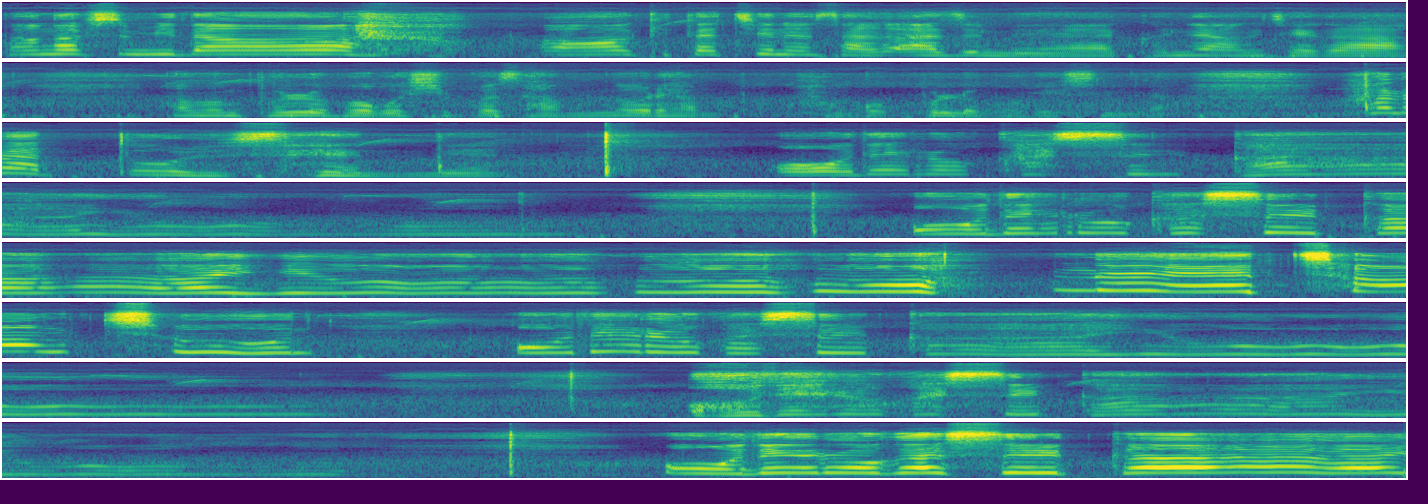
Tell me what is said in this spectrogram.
반갑습니다. 아, 기타 치는 사가 아줌에 그냥 제가 한번 불러보고 싶어서 한번 노래 한 곡 불러보겠습니다. 하나, 둘, 셋, 넷. 어디로 갔을까요? 어디로 갔을까요? 내 청춘 어디로 갔을까요? 어디로 갔을까요? 어디로 갔을까요?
